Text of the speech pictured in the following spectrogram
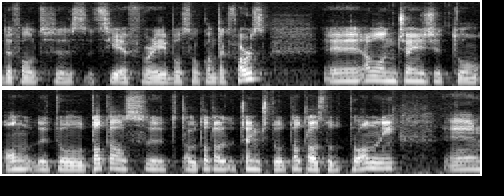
default CF variable so contact force uh, I will only change it to on to totals. Uh, I will total change to totals to, to only, uh,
